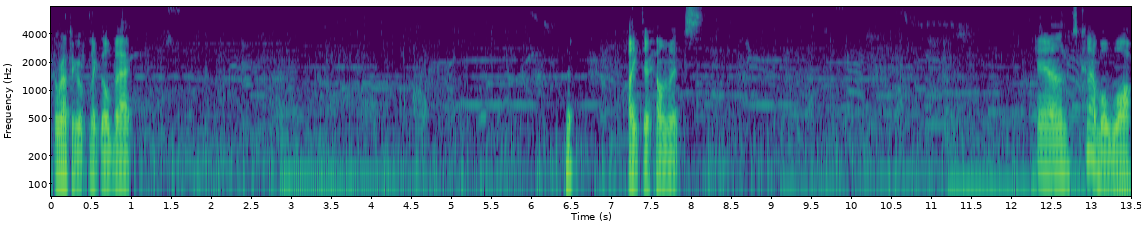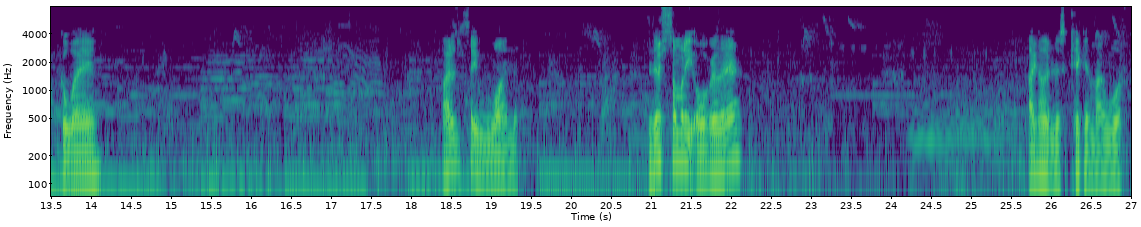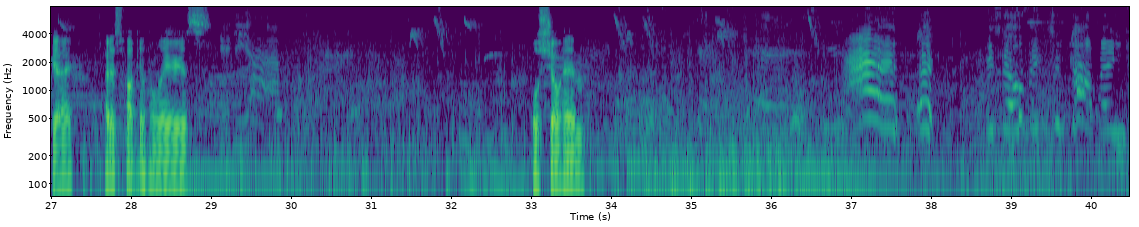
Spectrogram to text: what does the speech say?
We're gonna have to go, like go back. Like their helmets. Yeah, it's kind of a walk away. Why does it say one? Is there somebody over there? I how just kicking my wolf guy. That is fucking hilarious. We'll show him. These little things have got me!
